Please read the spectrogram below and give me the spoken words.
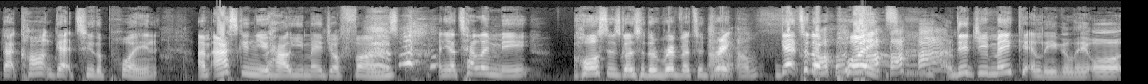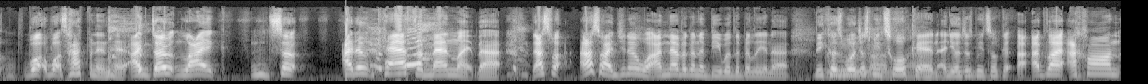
that can't get to the point. I'm asking you how you made your funds, and you're telling me horses go to the river to drink. am Get to the point. Did you make it illegally, or what? What's happening here? I don't like so. I don't care for men like that. That's what. That's why. Do you know what? I'm never gonna be with a billionaire because we'll just be Mm, talking, and you'll just be talking. I, I'm like, I can't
